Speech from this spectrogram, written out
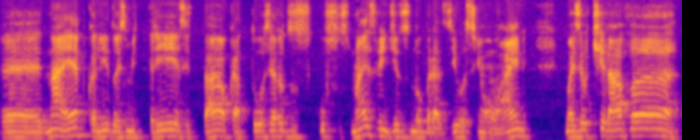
é, na época ali, 2013 e tal, 14, era dos cursos mais vendidos no Brasil, assim, online, mas eu tirava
